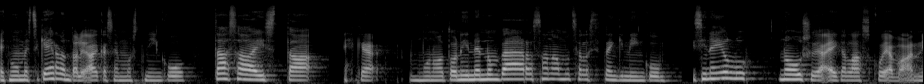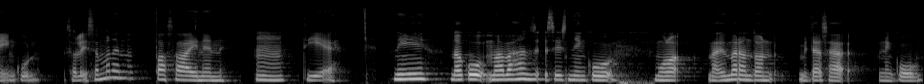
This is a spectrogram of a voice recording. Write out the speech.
Että mun mielestä se kerronta oli aika semmoista niinku tasaista, ehkä monotoninen on väärä sana, mutta sellaista jotenkin niinku, siinä ei ollut nousuja eikä laskuja, vaan niinku, se oli semmoinen tasainen Mm. tie. Niin, no kun mä vähän siis niinku, mulla, mä ymmärrän ton, mitä sä, niinku,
